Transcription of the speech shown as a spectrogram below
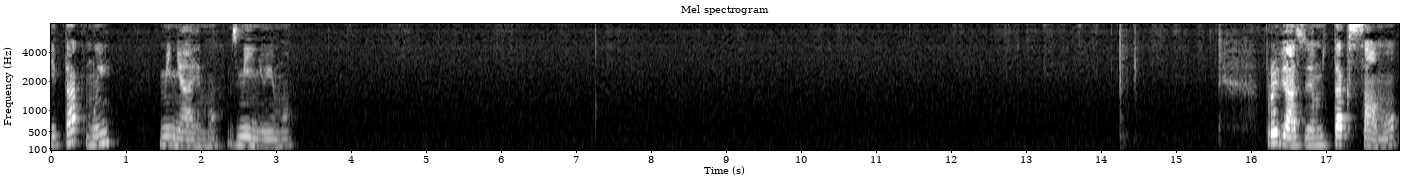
І так ми міняємо, змінюємо. Пров'язуємо так само,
